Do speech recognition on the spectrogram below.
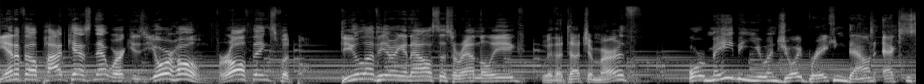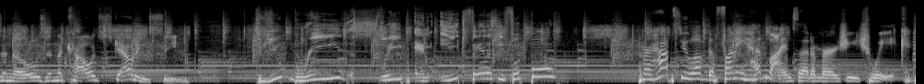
The NFL Podcast Network is your home for all things football. Do you love hearing analysis around the league with a touch of mirth? Or maybe you enjoy breaking down X's and O's in the college scouting scene. Do you breathe, sleep, and eat fantasy football? Perhaps you love the funny headlines that emerge each week.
